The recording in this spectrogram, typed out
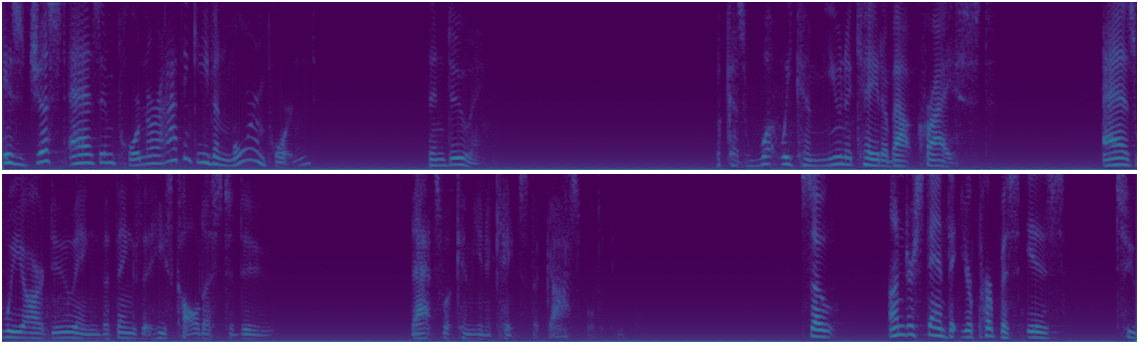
is just as important, or I think even more important, than doing. Because what we communicate about Christ as we are doing the things that He's called us to do, that's what communicates the gospel to people. So understand that your purpose is to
